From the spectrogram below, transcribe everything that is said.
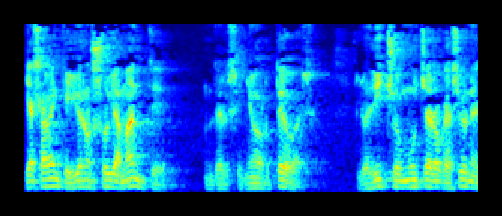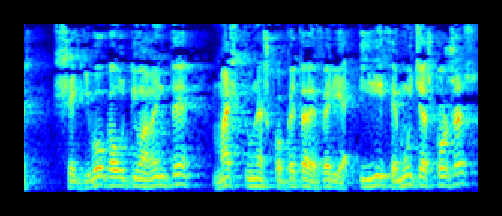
Ya saben que yo no soy amante del señor Tebas. Lo he dicho en muchas ocasiones. Se equivoca últimamente más que una escopeta de feria y dice muchas cosas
